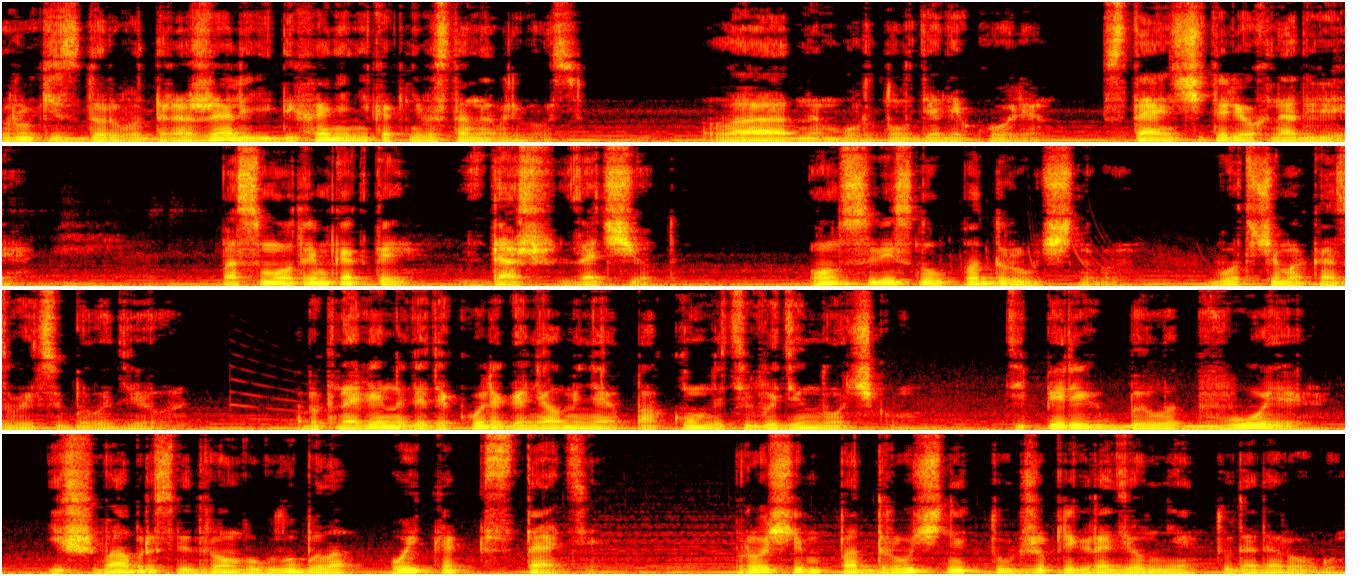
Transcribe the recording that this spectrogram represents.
Руки здорово дрожали, и дыхание никак не восстанавливалось. «Ладно», – буркнул дядя Коля. «Встань с четырех на две. Посмотрим, как ты сдашь зачет». Он свистнул подручного. Вот в чем, оказывается, было дело. Обыкновенно дядя Коля гонял меня по комнате в одиночку. Теперь их было двое, и швабра с ведром в углу была ой как кстати. Впрочем, подручный тут же преградил мне туда дорогу.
